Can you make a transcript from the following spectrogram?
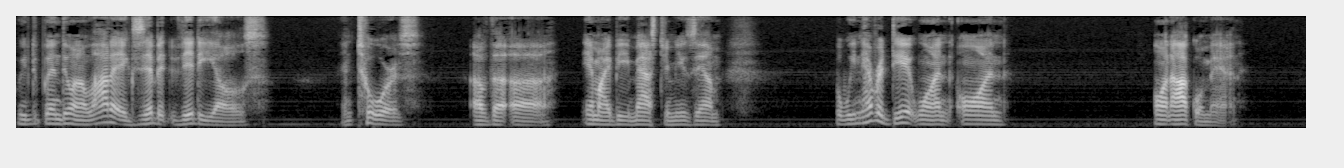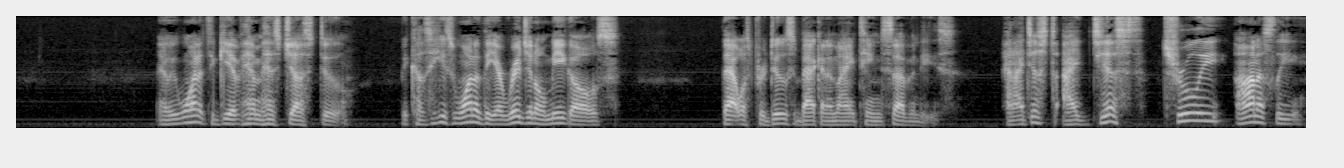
We've been doing a lot of exhibit videos and tours of the uh, MIB Master Museum, but we never did one on on Aquaman. And we wanted to give him his just due because he's one of the original Megos that was produced back in the 1970s. And I just, I just truly, honestly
